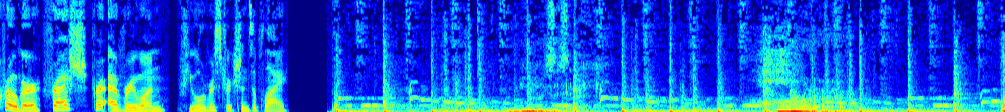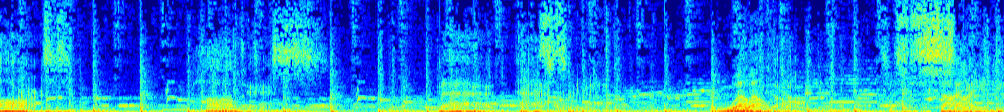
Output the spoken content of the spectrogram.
Kroger, fresh for everyone. Fuel restrictions apply. Music. Horror. Art. Politics. Badassery. Welcome to Society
